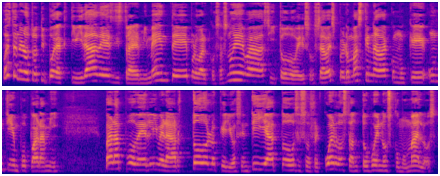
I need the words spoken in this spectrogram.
pues tener otro tipo de actividades, distraer mi mente, probar cosas nuevas y todo eso, ¿sabes? Pero más que nada como que un tiempo para mí, para poder liberar todo lo que yo sentía, todos esos recuerdos, tanto buenos como malos.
